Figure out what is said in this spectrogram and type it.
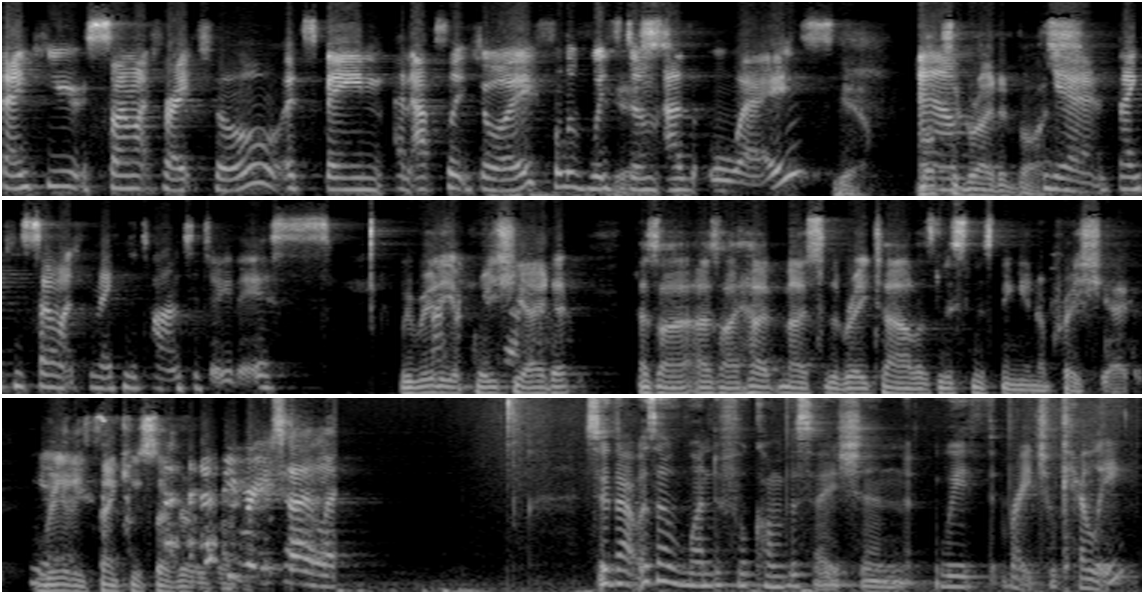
thank you so much rachel it's been an absolute joy full of wisdom yes. as always yeah lots um, of great advice yeah thank you so much for making the time to do this we really appreciate it as I as I hope most of the retailers listening in appreciate it. Yes. Really, thank you so very much. Happy retailing. So that was a wonderful conversation with Rachel Kelly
